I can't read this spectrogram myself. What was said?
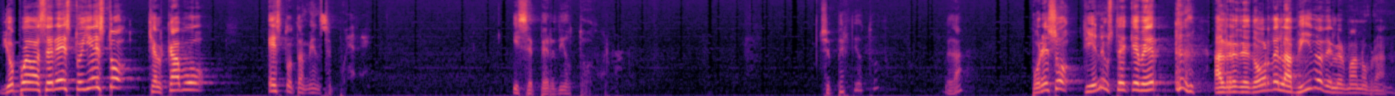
Yo puedo hacer esto y esto, que al cabo esto también se puede. Y se perdió todo, hermano. Se perdió todo, ¿verdad? Por eso tiene usted que ver alrededor de la vida del hermano Brano.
